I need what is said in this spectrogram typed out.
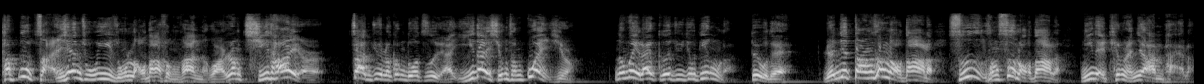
他不展现出一种老大风范的话，让其他人占据了更多资源，一旦形成惯性，那未来格局就定了，对不对？人家当上老大了，实质上是老大了，你得听人家安排了，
